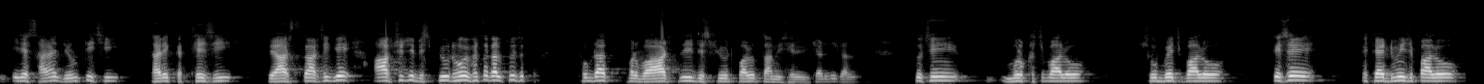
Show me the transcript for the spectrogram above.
ਕਿ ਜੇ ਸਾਰਿਆਂ ਯੂਨਿਟੀ ਸੀ ਸਾਰੇ ਇਕੱਠੇ ਸੀ ਪਿਆਰ ਸਤਿਕਾਰ ਸੀ। ਜੇ ਆਪਸ ਵਿੱਚ ਡਿਸਪਿਊਟ ਹੋਵੇ ਫਿਰ ਤਾਂ ਗੱਲ ਤੁਸੀਂ ਤੁਹਾਡਾ ਪਰਿਵਾਰ ਦੀ ਡਿਸਪਿਊਟ ਪਾ ਲਓ ਤਾਂ ਵੀ ਸਿਰ ਨਹੀਂ ਚੜ੍ਹਦੀ ਗੱਲ। ਤੁਸੀਂ ਮੁਲਕ 'ਚ ਪਾ ਲਓ ਸੂਬੇ 'ਚ ਪਾ ਲਓ ਕਿਸੇ ਅਕੈਡਮੀ 'ਚ ਪਾ ਲਓ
